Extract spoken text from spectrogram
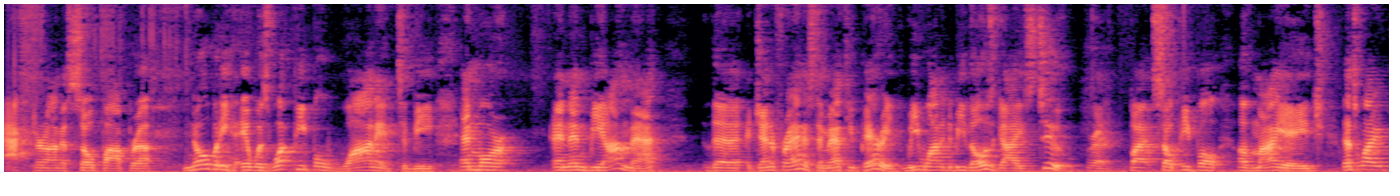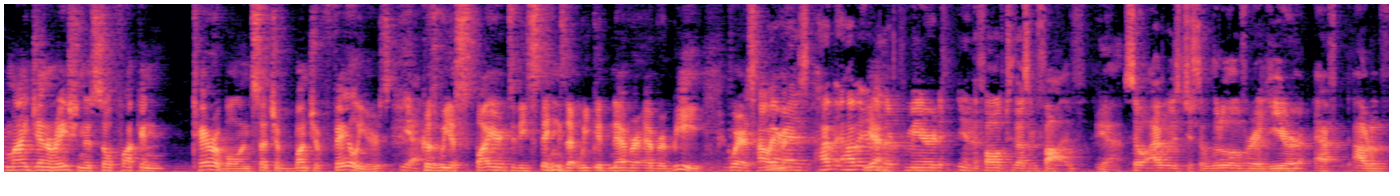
actor on a soap opera. Nobody. It was what people wanted to be, and more. And then beyond that, the Jennifer Aniston, Matthew Perry, we wanted to be those guys too. Right. But so people of my age, that's why my generation is so fucking terrible and such a bunch of failures. Yeah. Because we aspired to these things that we could never ever be. Whereas how I Met- Whereas How, How Met Your Yeah. Mother premiered in the fall of 2005. Yeah. So I was just a little over a year after, out of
